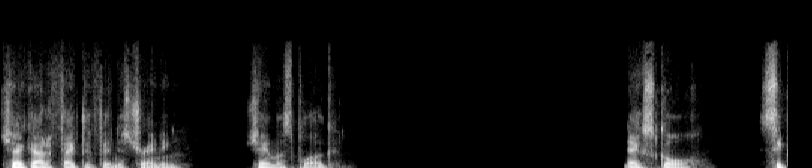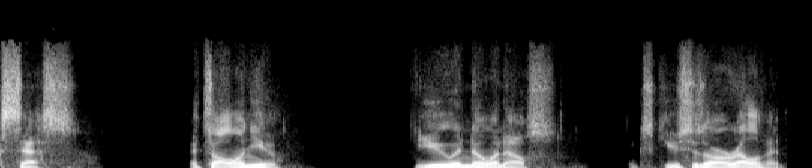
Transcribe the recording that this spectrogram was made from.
Check out Effective Fitness Training. Shameless plug. Next goal success. It's all on you. You and no one else. Excuses are irrelevant.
